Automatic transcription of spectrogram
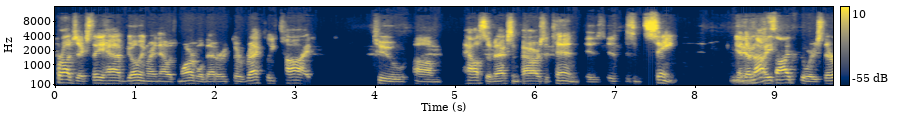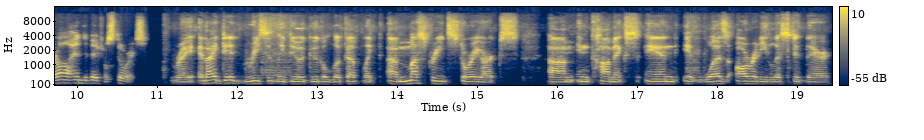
projects they have going right now with Marvel that are directly tied to um, House of X and Powers of Ten is is insane. and they're not I- side stories; they're all individual stories. Right. And I did recently do a Google lookup, like uh, must read story arcs um, in comics, and it was already listed there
